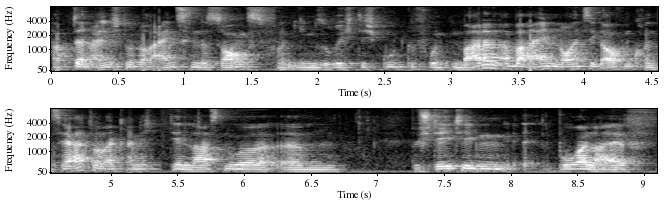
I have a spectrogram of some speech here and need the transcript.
habe dann eigentlich nur noch einzelne Songs von ihm so richtig gut gefunden. War dann aber 91 auf dem Konzert und da kann ich den Lars nur ähm, bestätigen, Boa Live,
